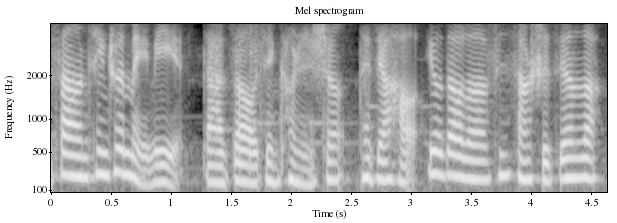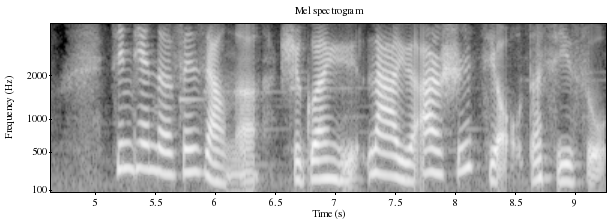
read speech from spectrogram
放青春美丽，打造健康人生。大家好，又到了分享时间了。今天的分享呢是关于腊月二十九的习俗。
